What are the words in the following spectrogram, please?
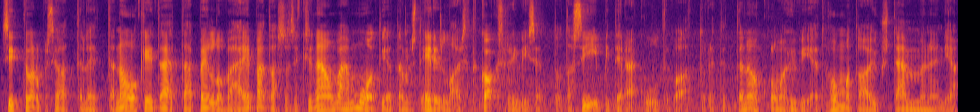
sitten mä rupesin ajattelemaan, että no okei, tämä pellon vähän epätasaiseksi. Nämä on vähän muotia tämmöiset erilaiset kaksiriviset tota, siipiteräkultivaattorit, että ne on kuulemma hyviä, että hommataan yksi tämmöinen ja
